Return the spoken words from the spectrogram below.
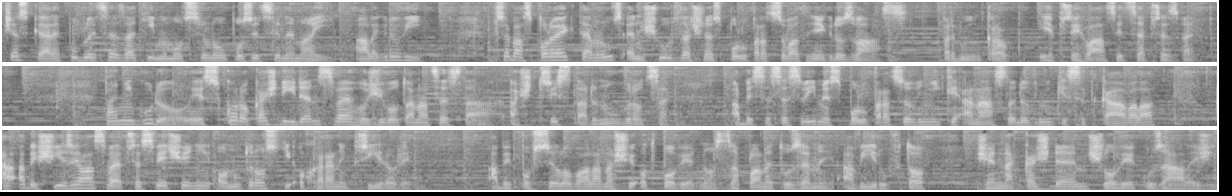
České republice zatím moc silnou pozici nemají, ale kdo ví. Třeba s projektem Roots and Shoots začne spolupracovat někdo z vás. První krok je přihlásit se přes web. Paní Gudol je skoro každý den svého života na cestách, až 300 dnů v roce, aby se se svými spolupracovníky a následovníky setkávala a aby šířila své přesvědčení o nutnosti ochrany přírody. Aby posilovala naši odpovědnost za planetu Zemi a víru v to, že na každém člověku záleží.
